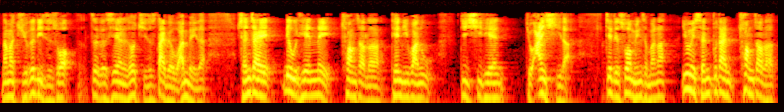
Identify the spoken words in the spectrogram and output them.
那么举个例子说，这个现在说其实是代表完美的。神在六天内创造了天地万物，第七天就安息了。这里说明什么呢？因为神不但创造了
